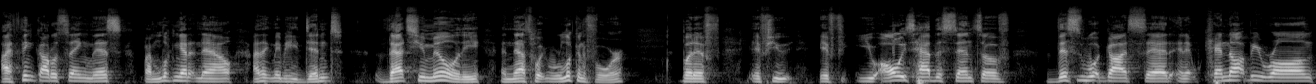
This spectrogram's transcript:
I think God was saying this, but I'm looking at it now, I think maybe he didn't. That's humility, and that's what we're looking for. But if, if you, if you always have the sense of, this is what God said, and it cannot be wrong,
